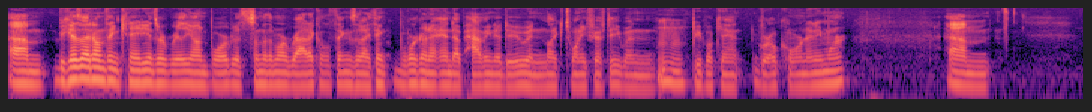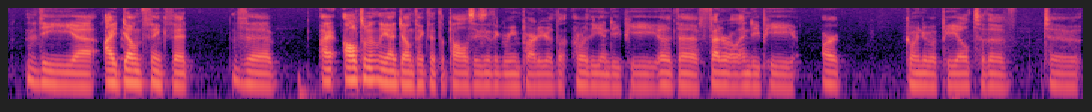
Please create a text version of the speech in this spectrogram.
um, because I don't think Canadians are really on board with some of the more radical things that I think we're going to end up having to do in like 2050 when Mm-hmm. people can't grow corn anymore. Um, the uh, I don't think that the I ultimately I don't think that the policies of the Green Party or the or the NDP or the federal NDP are going to appeal to the to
